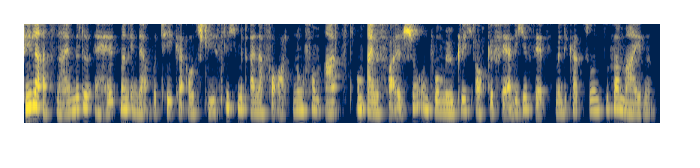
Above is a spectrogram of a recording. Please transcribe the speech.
Viele Arzneimittel erhält man in der Apotheke ausschließlich mit einer Verordnung vom Arzt, um eine falsche und womöglich auch gefährliche Selbstmedikation zu vermeiden.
